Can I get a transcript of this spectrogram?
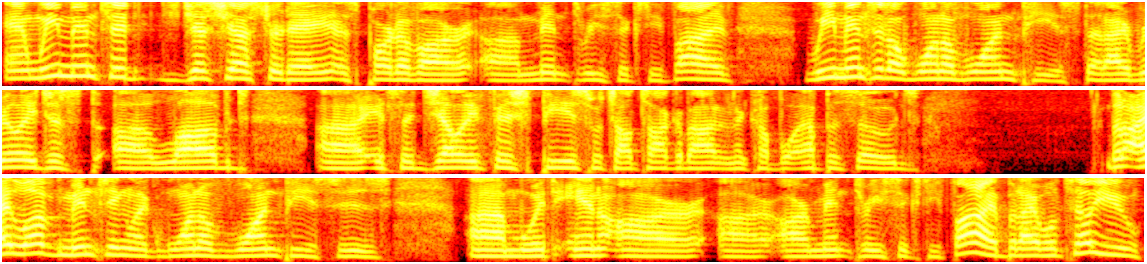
and we minted just yesterday as part of our uh, mint 365 we minted a one of one piece that i really just uh, loved. Uh, it's a jellyfish piece which i'll talk about in a couple episodes. But I love minting like one of one pieces um, within our, our our Mint 365. But I will tell you,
